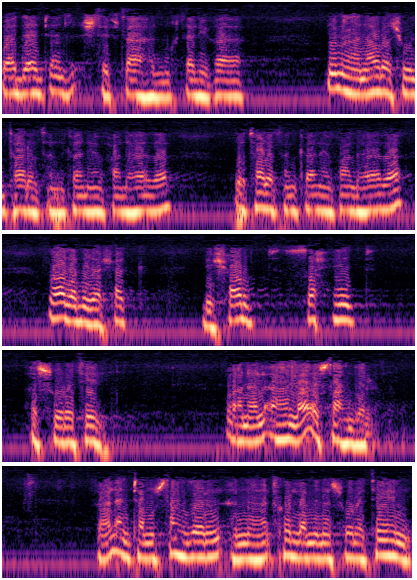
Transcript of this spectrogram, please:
وأدعية الاستفتاح المختلفة. بمعنى الرسول تارة كان يفعل هذا وتارة كان يفعل هذا وهذا بلا شك بشرط صحة الصورتين. وأنا الآن لا أستحضر. فهل أنت مستحضر أن كل من الصورتين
